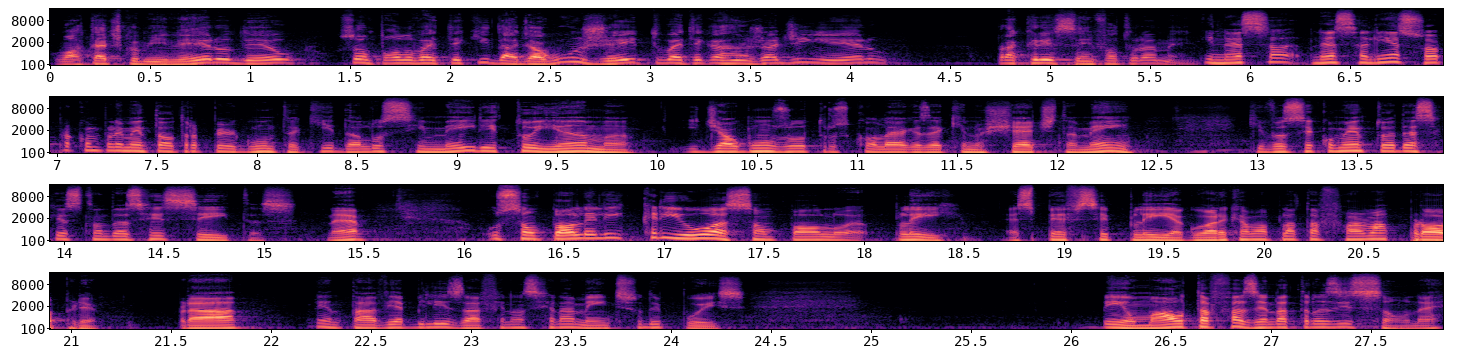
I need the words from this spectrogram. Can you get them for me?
o Atlético Mineiro deu, o São Paulo vai ter que dar. De algum jeito, vai ter que arranjar dinheiro para crescer em faturamento. E nessa, nessa linha, só para complementar outra pergunta aqui, da Lucimeire Toyama e de alguns outros colegas aqui no chat também, que você comentou dessa questão das receitas, né? O São Paulo, ele criou a São Paulo Play, SPFC Play, agora que é uma plataforma própria, para tentar viabilizar financeiramente isso depois. Bem, o Mal está fazendo a transição, né?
